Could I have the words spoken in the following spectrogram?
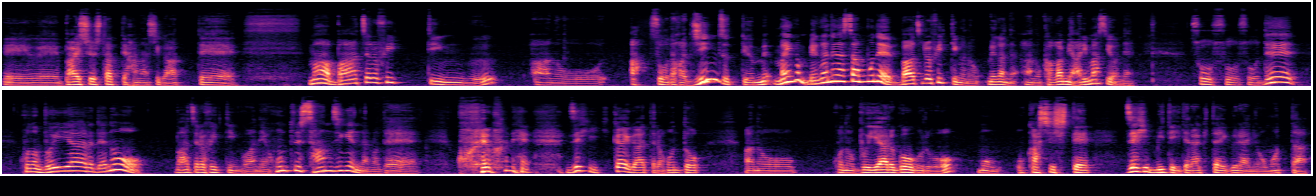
えー、買収したって話があってまあバーチャルフィッティングあのあそうだからジンズっていうメメガネ屋さんもねバーチャルフィッティングのメガネあの鏡ありますよね。そうそうそうでこの VR でのバーチャルフィッティングはね本当に3次元なのでこれはね 是非機会があったら本当あのこの VR ゴーグルをもうお貸しして是非見ていただきたいぐらいに思った、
